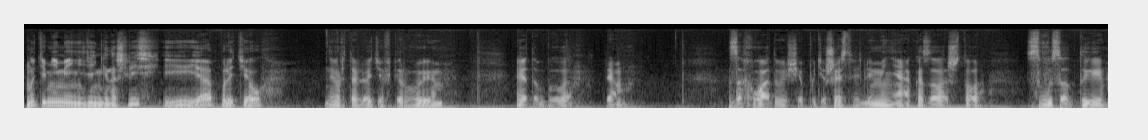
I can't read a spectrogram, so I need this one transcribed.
Но, тем не менее, деньги нашлись, и я полетел на вертолете впервые. Это было прям захватывающее путешествие для меня. Оказалось, что с высоты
